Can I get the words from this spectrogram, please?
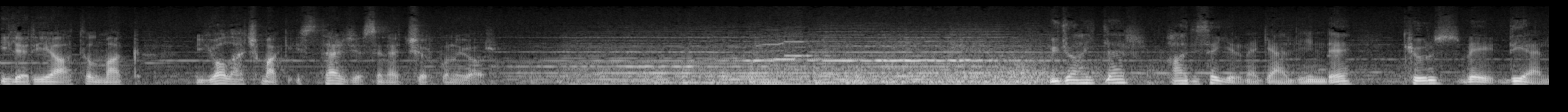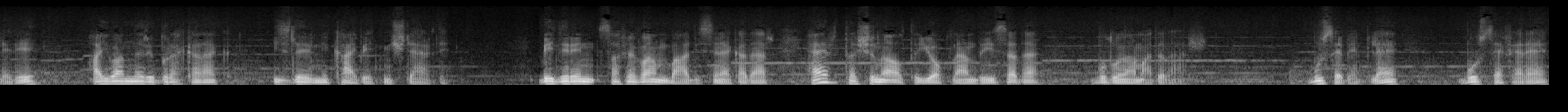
ileriye atılmak, yol açmak istercesine çırpınıyor. Mücahitler hadise yerine geldiğinde Kürz ve diğerleri hayvanları bırakarak izlerini kaybetmişlerdi. Bedir'in Safevan Vadisi'ne kadar her taşın altı yoklandıysa da bulunamadılar. Bu sebeple bu sefere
